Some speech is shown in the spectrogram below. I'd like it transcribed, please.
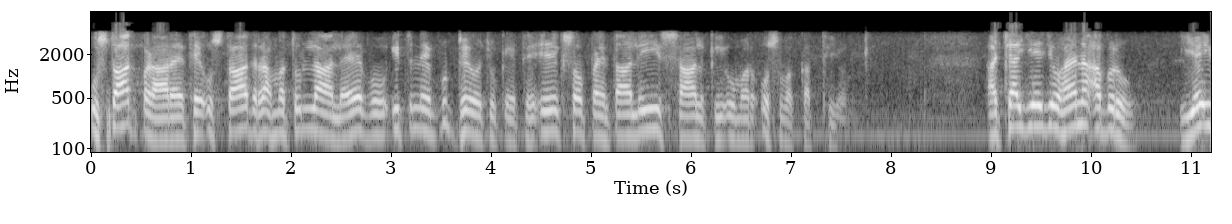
استاد پڑھا رہے تھے۔ استاد رحمت اللہ علیہ وہ اتنے بڈھے ہو چکے تھے۔ ایک سو پینتالیس سال کی عمر اس وقت تھی ان کی۔ اچھا یہ جو ہے نا ابرو، یہ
